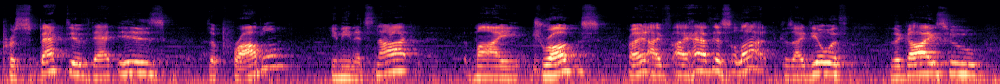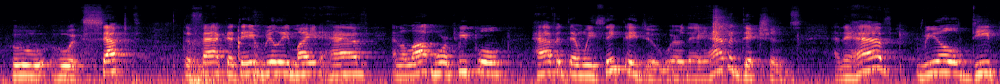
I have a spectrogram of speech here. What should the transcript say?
perspective that is the problem? You mean it's not my drugs, right? I've, I have this a lot because I deal with the guys who, who, who accept the fact that they really might have, and a lot more people have it than we think they do, where they have addictions and they have real deep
